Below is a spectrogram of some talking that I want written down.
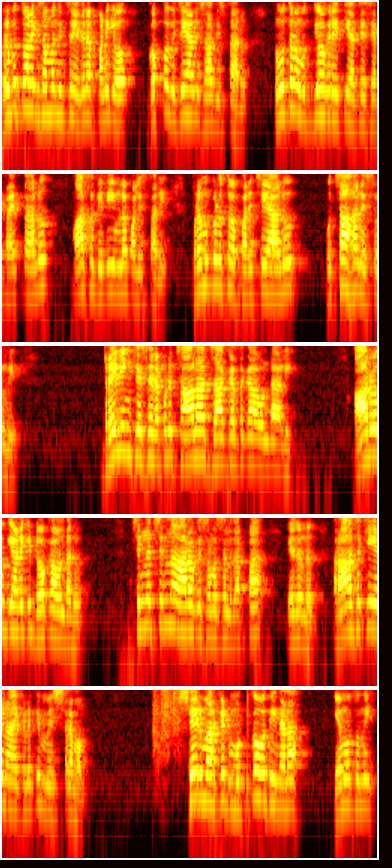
ప్రభుత్వానికి సంబంధించిన ఏదైనా పనిలో గొప్ప విజయాన్ని సాధిస్తారు. నూతన ఉద్యోగరీత్యా చేసే ప్రయత్నాలు మాస ద్వితీయంలో ఫలిస్తుంది ప్రముఖులతో పరిచయాలు ఉత్సాహాన్ని ఇస్తుంది డ్రైవింగ్ చేసేటప్పుడు చాలా జాగ్రత్తగా ఉండాలి. ఆరోగ్యానికి డోకా ఉండదు. చిన్న చిన్న ఆరోగ్య సమస్యలు తప్ప ఏది ఉండదు రాజకీయ నాయకులకి మిశ్రమం. షేర్ మార్కెట్ ముట్టుకోవద్దు ఈ నెల. ఏమవుతుంది?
